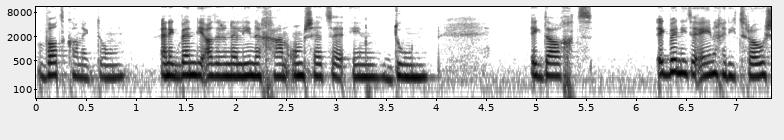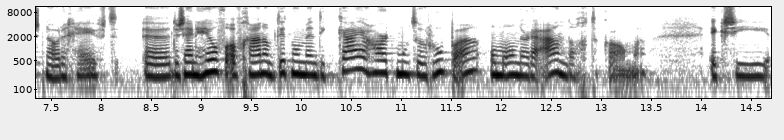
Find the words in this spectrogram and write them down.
wat kan ik doen? En ik ben die adrenaline gaan omzetten in doen. Ik dacht, ik ben niet de enige die troost nodig heeft. Uh, er zijn heel veel Afghanen op dit moment die keihard moeten roepen om onder de aandacht te komen. Ik zie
